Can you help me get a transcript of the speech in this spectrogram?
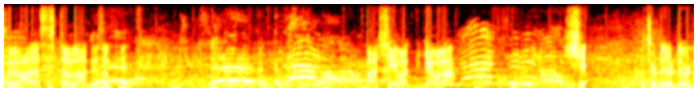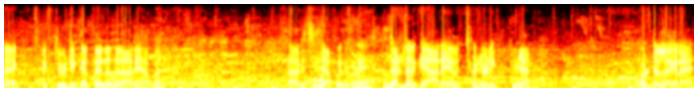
सर आधा सिस्टम ला दे सबके। हाँ शेर बात की क्या बोला? शेर तो छोटे छोटे बेटा एक्टिविटी करते हुए नज़र आ रहे हैं यहाँ पर। सारी चीज़ आपको दिख रहे हैं। डर डर के आ रहे हैं छोटी छोटी भैया को डर लग रहा है।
